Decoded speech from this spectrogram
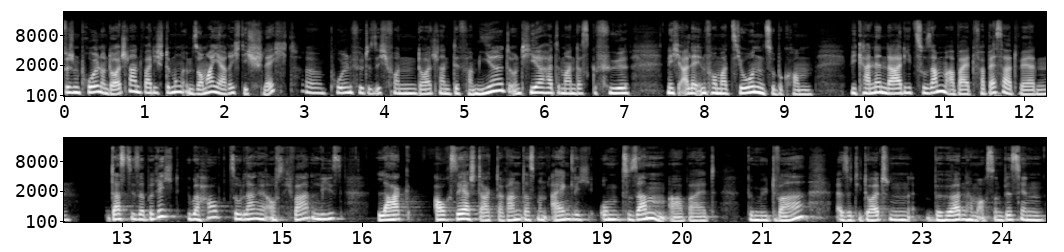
Zwischen Polen und Deutschland war die Stimmung im Sommer ja richtig schlecht. Äh, Polen fühlte sich von Deutschland diffamiert und hier hatte man das Gefühl, nicht alle Informationen zu bekommen. Wie kann denn da die Zusammenarbeit verbessert werden? Dass dieser Bericht überhaupt so lange auf sich warten ließ, lag auch sehr stark daran, dass man eigentlich um Zusammenarbeit bemüht war. Also die deutschen Behörden haben auch so ein bisschen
